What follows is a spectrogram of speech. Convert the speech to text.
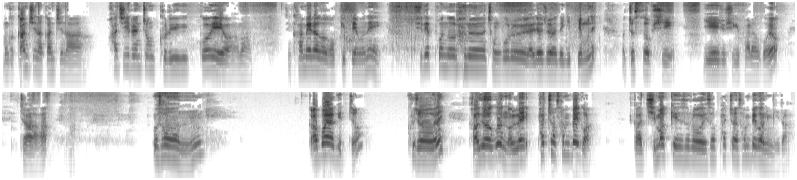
뭔가 깐지나 깐지나 화질은 좀 그릴 거예요 아마 지금 카메라가 없기 때문에 휴대폰으로는 정보를 알려줘야 되기 때문에 어쩔 수 없이 이해해 주시기 바라고요 자 우선 까봐야겠죠? 그 전에 가격은 원래 8,300원. 그러니까 지마켓으로 해서 8,300원입니다.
